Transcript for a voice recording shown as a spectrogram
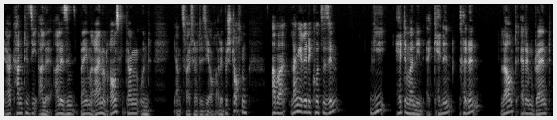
Ja, kannte sie alle. Alle sind bei ihm rein und rausgegangen und ja, im Zweifel hatte sie auch alle bestochen. Aber lange Rede, kurzer Sinn. Wie hätte man den erkennen können? Laut Adam Grant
